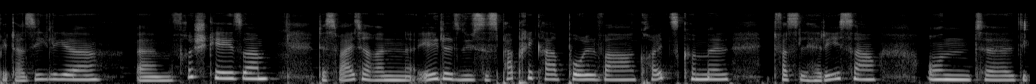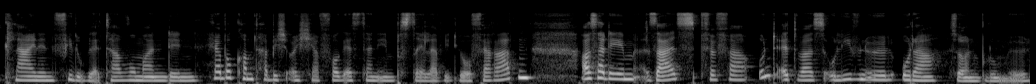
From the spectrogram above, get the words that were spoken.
Petersilie, ähm, Frischkäse, des Weiteren edelsüßes Paprikapulver, Kreuzkümmel, etwas Herisa und äh, die kleinen Filoblätter, wo man den herbekommt, habe ich euch ja vorgestern im Pastrella-Video verraten. Außerdem Salz, Pfeffer und etwas Olivenöl oder Sonnenblumenöl.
